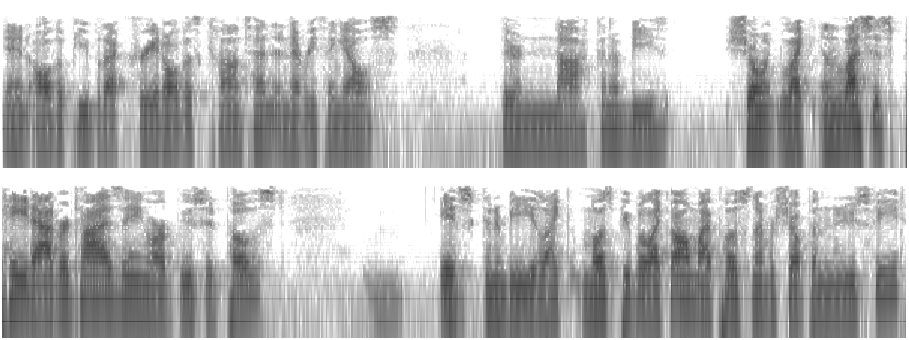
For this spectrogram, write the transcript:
and all the people that create all this content and everything else, they're not going to be showing like unless it's paid advertising or a boosted post, it's going to be like most people are like, oh, my posts never show up in the news feed.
